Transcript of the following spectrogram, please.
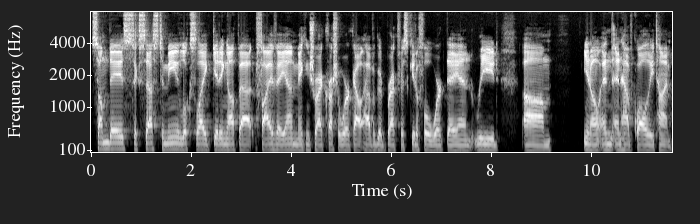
some days success to me looks like getting up at 5 a.m., making sure I crush a workout, have a good breakfast, get a full work day in, read, um, you know, and and have quality time.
